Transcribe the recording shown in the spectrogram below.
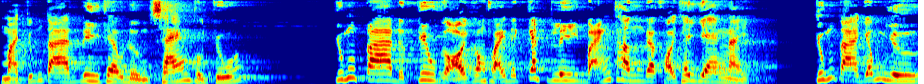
mà chúng ta đi theo đường sáng của chúa. Chúng ta được kêu gọi không phải để cách ly bản thân ra khỏi thế gian này. Chúng ta giống như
